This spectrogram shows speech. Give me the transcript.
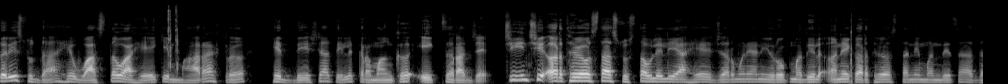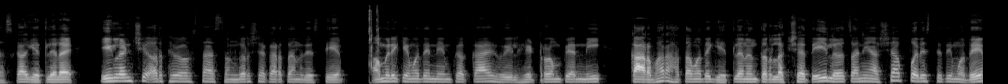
तरी सुद्धा हे वास्तव आहे की महाराष्ट्र हे देशातील क्रमांक एकचं राज्य आहे. चीनची अर्थव्यवस्था सुस्तावलेली आहे. जर्मनी आणि युरोपमधील अनेक अर्थव्यवस्थांनी मंदीचा धसका घेतलेला आहे. इंग्लंडची अर्थव्यवस्था संघर्ष करताना दिसते अमेरिकेमध्ये नेमकं काय होईल हे ट्रम्प यांनी कारभार हातामध्ये घेतल्यानंतर लक्षात येईलच आणि अशा परिस्थितीमध्ये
